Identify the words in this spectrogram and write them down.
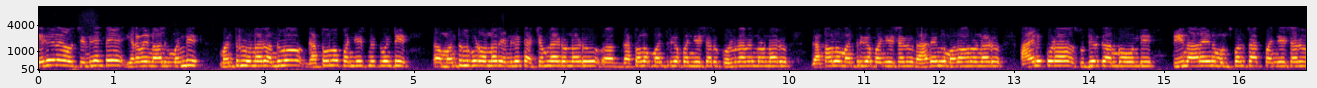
ఏదైనా కావచ్చు. ఎందుకంటే ఇరవై నాలుగు మంది మంత్రులు ఉన్నారు. అందులో గతంలో పనిచేసినటువంటి మంత్రులు కూడా ఉన్నారు. ఎందుకంటే అచ్చెన్నాయుడు ఉన్నాడు గతంలో మంత్రిగా పనిచేశారు కొల్లు రవీంద్ర ఉన్నాడు గతంలో మంత్రిగా పనిచేశాడు నారాయణ మనోహర్ ఉన్నాడు. ఆయనకు కూడా సుదీర్ఘ అనుభవం ఉంది. పి నారాయణ మున్సిపల్ శాఖ పనిచేశారు.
